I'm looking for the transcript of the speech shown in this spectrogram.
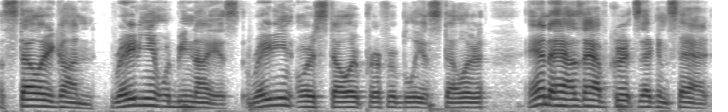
A stellar gun. Radiant would be nice. Radiant or stellar, preferably a stellar. And it has to have crit second stat.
